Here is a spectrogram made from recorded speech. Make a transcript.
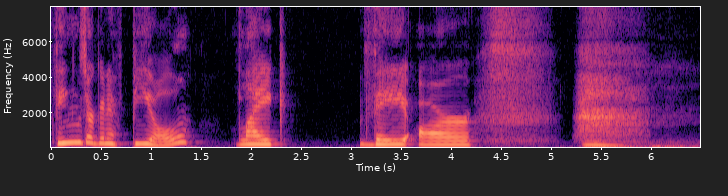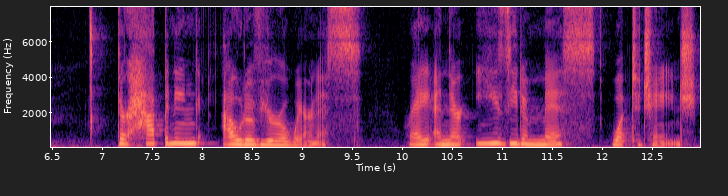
things are going to feel like they are they're happening out of your awareness, right? And they're easy to miss what to change.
